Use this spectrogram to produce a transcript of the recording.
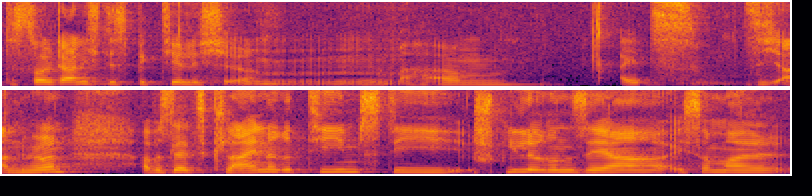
das soll gar nicht despektierlich ähm, ähm, als sich anhören, aber selbst kleinere Teams, die Spielerinnen sehr, ich sag mal,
